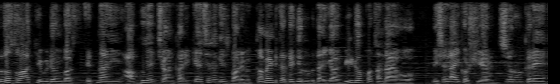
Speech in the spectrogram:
तो दोस्तों, आज के वीडियो में बस इतना ही। आपको यह जानकारी कैसे लगी इस बारे में कमेंट करके ज़रूर बताइएगा। वीडियो पसंद आया हो, इसे लाइक और शेयर ज़रूर करें।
